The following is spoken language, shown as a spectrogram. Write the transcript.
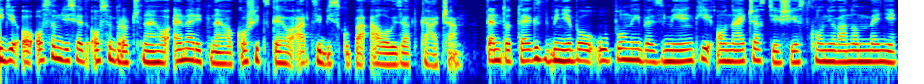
Ide o 88-ročného emeritného košického arcibiskupa Alojza Tkáča. Tento text by nebol úplný bez zmienky o najčastejšie skloňovanom mene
